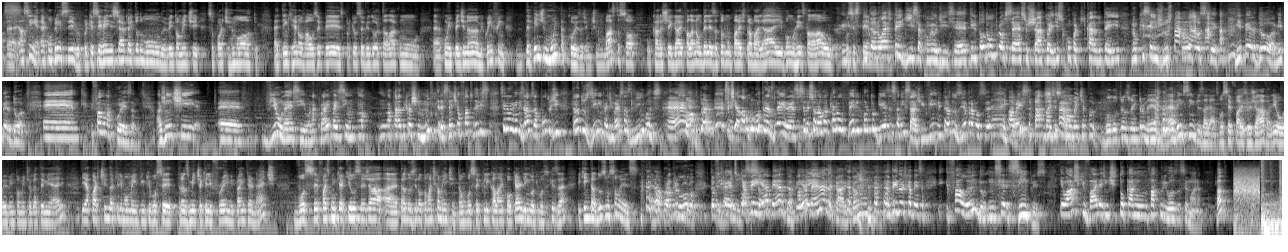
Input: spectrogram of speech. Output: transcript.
É, assim, é compreensível, porque se reiniciar cai todo mundo, eventualmente suporte remoto, é, tem que renovar os IPs, porque o servidor tá lá como, é, com IP dinâmico, enfim, depende de muita coisa, gente. Não basta só o cara chegar e falar, não, beleza, todo mundo para de trabalhar e vamos reinstalar o, o sistema. Então não é preguiça, como eu disse. É, tem todo um processo chato aí. Desculpa, cara do TI, não quis ser injusto com você. Me perdoa, me perdoa. É, me fala uma coisa. A gente é, viu, né, esse WannaCry, mas assim, uma, uma parada que eu achei muito interessante é o fato deles serem organizados a ponto de traduzirem para diversas línguas É. software. Você tinha lá o Google Translator, né? você selecionava, quero ver em português essa mensagem, e ele traduzia para você É, a então. mensagem. Mas isso Ah. normalmente é por Google Translator mesmo. É bem simples, aliás. Você faz o Java ali, ou eventualmente o HTML, e a partir daquele momento em que você transmite aquele frame para a internet, você faz com que aquilo seja é, traduzido automaticamente. Então você clica lá em qualquer língua que você quiser, e quem traduz não são eles. É, É o próprio Google. Então fica aí. Que a API é aberta, a API é aberta, cara. Então não, não tem dor de cabeça. E falando em ser simples, eu acho que vale a gente tocar no fato curioso da semana. Vamos?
